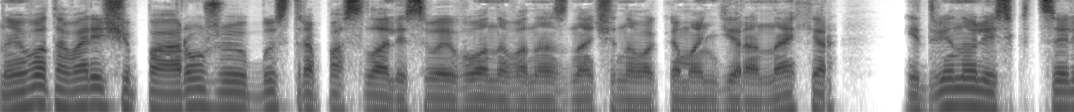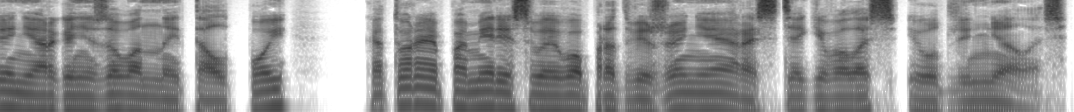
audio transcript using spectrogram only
но его товарищи по оружию быстро послали своего новоназначенного командира нахер и двинулись к цели неорганизованной толпой, которая по мере своего продвижения растягивалась и удлинялась.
